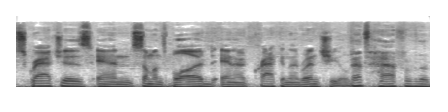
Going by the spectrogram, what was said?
scratches and someone's blood and a crack in the windshield. That's half of the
